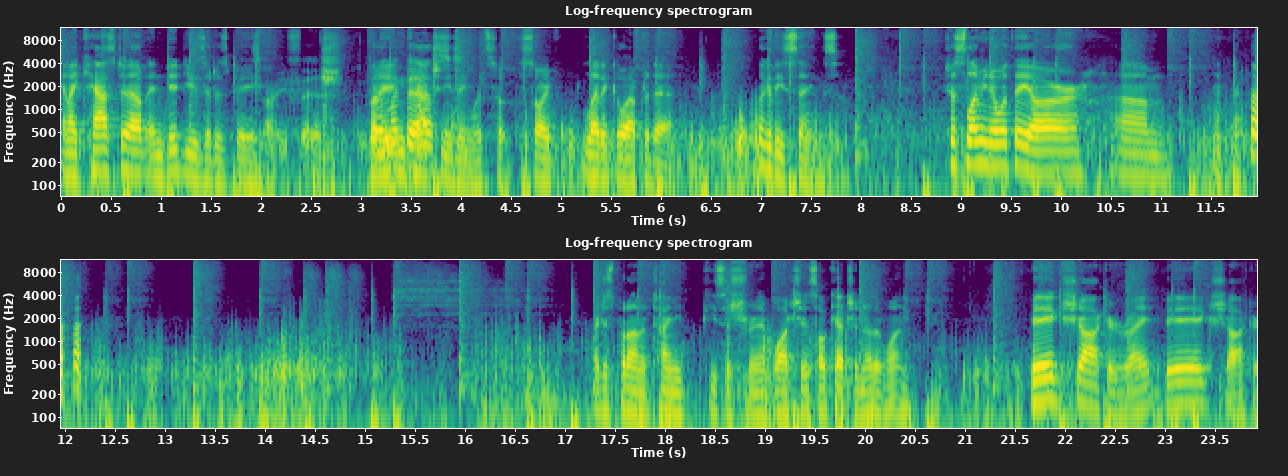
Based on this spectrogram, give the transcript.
and I cast it out and did use it as bait. Sorry, fish. But I didn't catch anything with, so, so I let it go after that. Look at these things. Just let me know what they are. Um, I just put on a tiny piece of shrimp. Watch this. I'll catch another one. Big shocker, right? Big shocker.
